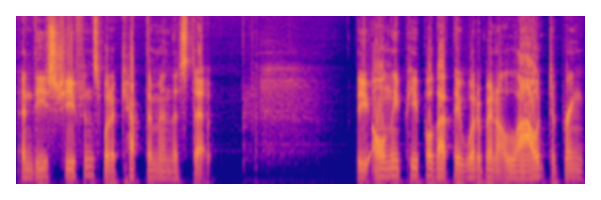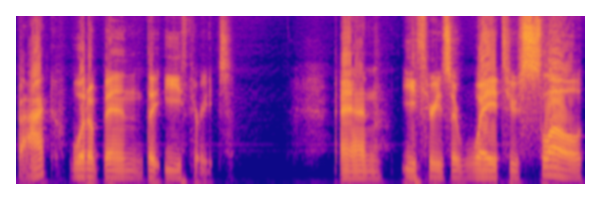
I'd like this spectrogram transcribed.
and these chieftains would have kept them in this dip the only people that they would have been allowed to bring back would have been the E3s. And E3s are way too slow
